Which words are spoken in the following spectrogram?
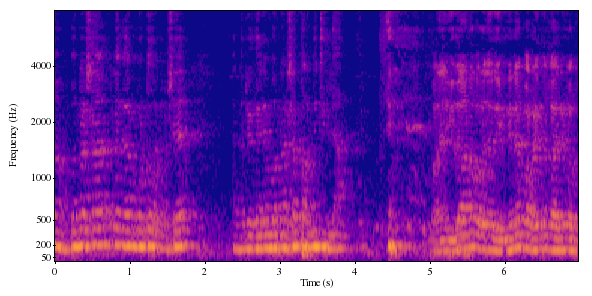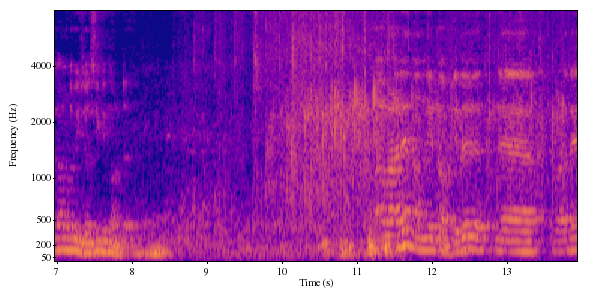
ആ ഭരണാക്ഷയുടെ കാര്യം കോട്ട് പറഞ്ഞു. പക്ഷെ ഒരു കാര്യം ബെർണാഷ പറഞ്ഞിട്ടില്ല. ഇതാണ് പറഞ്ഞത്. ഇങ്ങനെ പറയുന്ന കാര്യങ്ങളൊക്കെ നമ്മൾ വിശ്വസിക്കുന്നുണ്ട്. വളരെ നന്ദി കേട്ടോ ഇത് വളരെ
